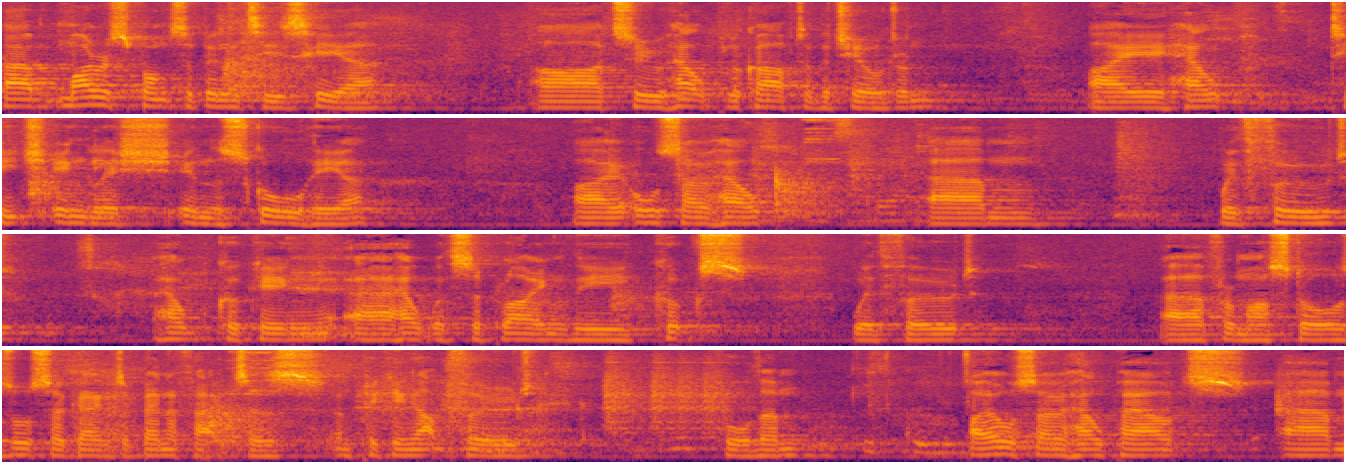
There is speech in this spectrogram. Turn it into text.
Uh, my responsibilities here are to help look after the children. I help teach English in the school here. I also help um, with food, help cooking, uh, help with supplying the cooks with food uh, from our stores, also going to benefactors and picking up food for them. I also help out um,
